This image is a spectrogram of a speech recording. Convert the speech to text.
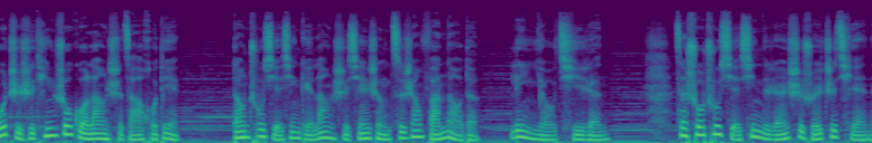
我只是听说过浪士杂货店，当初写信给浪士先生咨商烦恼的另有其人。在说出写信的人是谁之前。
